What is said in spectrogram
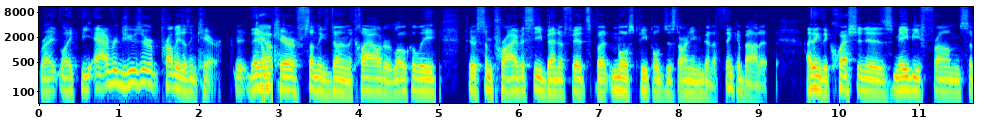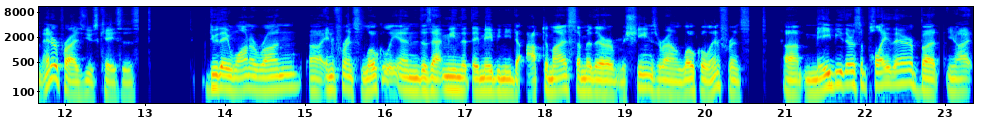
right? Like the average user probably doesn't care. They yep. don't care if something's done in the cloud or locally. There's some privacy benefits, but most people just aren't even going to think about it. I think the question is maybe from some enterprise use cases, do they want to run uh, inference locally? And does that mean that they maybe need to optimize some of their machines around local inference uh, maybe there's a play there, but you know, it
